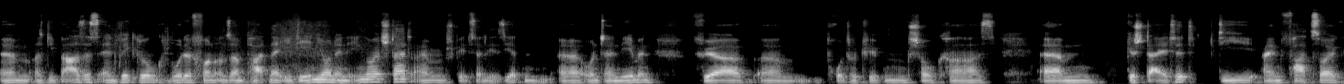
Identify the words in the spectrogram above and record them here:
also die Basisentwicklung wurde von unserem Partner Idenion in Ingolstadt, einem spezialisierten äh, Unternehmen für ähm, Prototypen, Showcars, ähm, gestaltet, die ein Fahrzeug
